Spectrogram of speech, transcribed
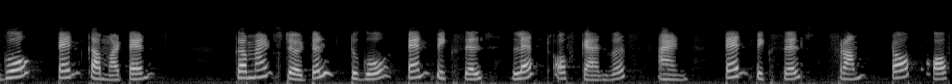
Go 10 comma 10 commands turtle to go 10 pixels left of canvas and 10 pixels from top of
